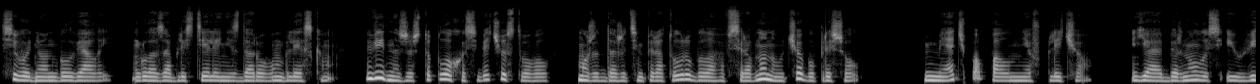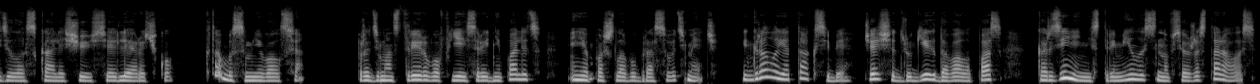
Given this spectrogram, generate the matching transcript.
Сегодня он был вялый, глаза блестели нездоровым блеском. Видно же, что плохо себя чувствовал. Может, даже температура была, а все равно на учебу пришел. Мяч попал мне в плечо. Я обернулась и увидела скалящуюся Лерочку. Кто бы сомневался. Продемонстрировав ей средний палец, я пошла выбрасывать мяч. Играла я так себе, чаще других давала пас, к корзине не стремилась, но все же старалась.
